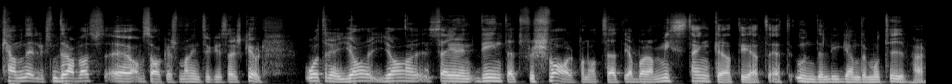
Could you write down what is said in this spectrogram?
kan liksom drabbas eh, av saker som man inte tycker är särskilt kul återigen, jag, jag säger det är inte ett försvar på något sätt. Jag bara misstänker att det är ett, ett underliggande motiv här.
